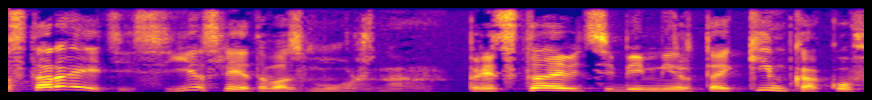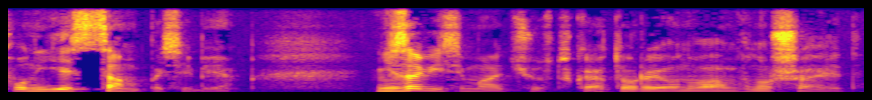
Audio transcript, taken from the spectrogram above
Постарайтесь, если это возможно, представить себе мир таким, каков он есть сам по себе, независимо от чувств, которые он вам внушает,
